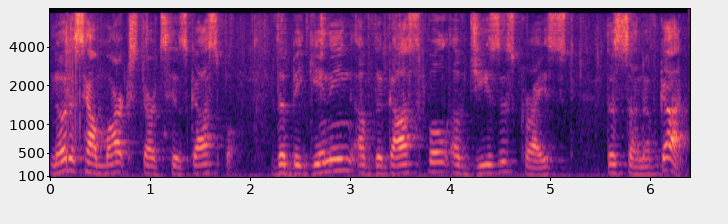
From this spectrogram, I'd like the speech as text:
notice how Mark starts his Gospel. The beginning of the Gospel of Jesus Christ, the Son of God.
